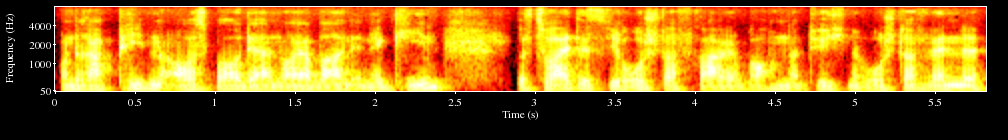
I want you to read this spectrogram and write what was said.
und rapiden Ausbau der erneuerbaren Energien. Das zweite ist die Rohstofffrage. Wir brauchen natürlich eine Rohstoffwende.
